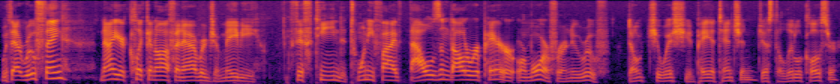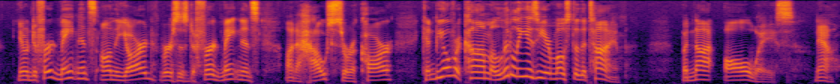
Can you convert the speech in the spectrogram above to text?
With that roof thing, now you're clicking off an average of maybe fifteen to twenty-five thousand dollar repair or more for a new roof. Don't you wish you'd pay attention just a little closer? You know, deferred maintenance on the yard versus deferred maintenance on a house or a car can be overcome a little easier most of the time, but not always. Now,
